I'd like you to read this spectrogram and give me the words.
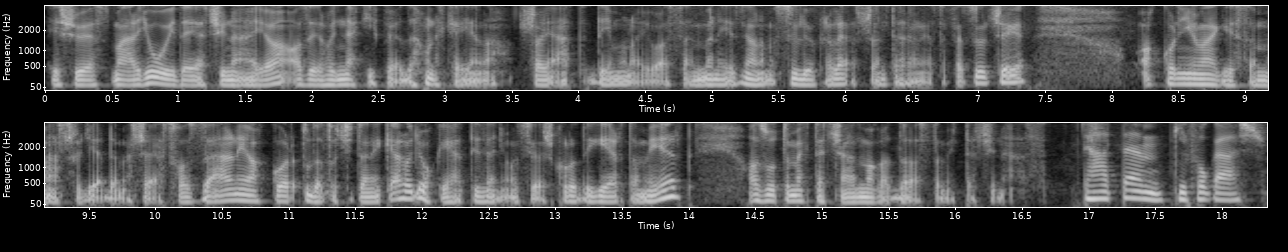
és ő ezt már jó ideje csinálja, azért, hogy neki például ne kelljen a saját démonaival szembenézni, hanem a szülőkre lehessen terelni ezt a feszültséget, akkor nyilván egészen máshogy érdemes ezt hozzáállni, akkor tudatosítani kell, hogy oké, okay, hát 18 éves korodig értem miért, azóta meg te csináld magaddal azt, amit te csinálsz. Tehát nem kifogás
